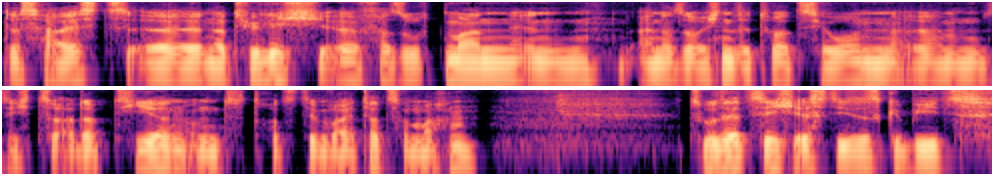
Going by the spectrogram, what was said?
Das heißt, äh, natürlich äh, versucht man in einer solchen Situation ähm, sich zu adaptieren und trotzdem weiterzumachen. Zusätzlich ist dieses Gebiet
